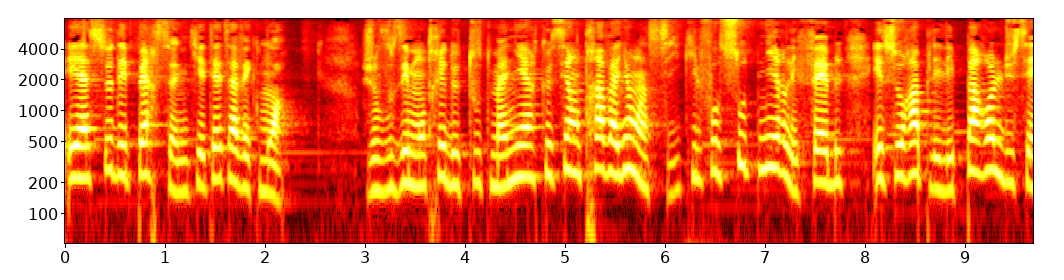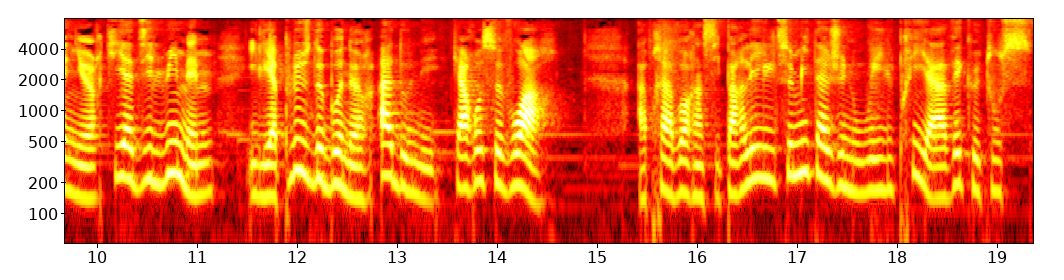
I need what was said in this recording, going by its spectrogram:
et à ceux des personnes qui étaient avec moi. Je vous ai montré de toute manière que c'est en travaillant ainsi qu'il faut soutenir les faibles et se rappeler les paroles du Seigneur qui a dit lui-même Il y a plus de bonheur à donner qu'à recevoir. Après avoir ainsi parlé, il se mit à genoux et il pria avec eux tous.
